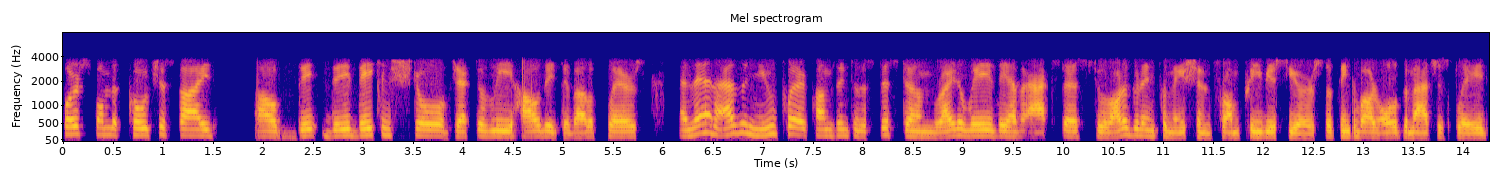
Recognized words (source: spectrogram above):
First, from the coaches side, uh, they, they they can show objectively how they develop players. And then as a new player comes into the system, right away they have access to a lot of good information from previous years. So think about all of the matches played,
